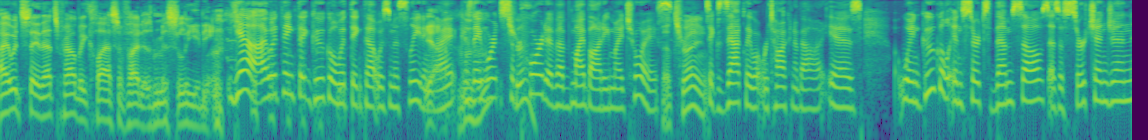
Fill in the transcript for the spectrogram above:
I would say that's probably classified as misleading. Yeah, I would think that Google would think that was misleading, Yeah. right? Because they Mhm. weren't Sure. supportive of my body, my choice. That's right. It's exactly what we're talking about is when Google inserts themselves as a search engine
